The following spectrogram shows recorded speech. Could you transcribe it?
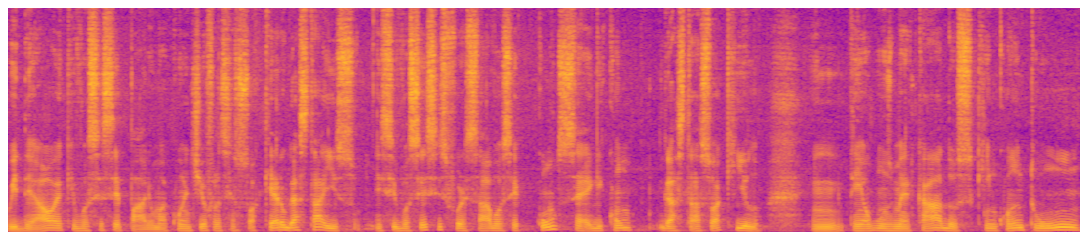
o ideal é que você separe uma quantia e fale assim, só quero gastar isso. E se você se esforçar, você consegue com, gastar só aquilo. Em, tem alguns mercados que enquanto um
